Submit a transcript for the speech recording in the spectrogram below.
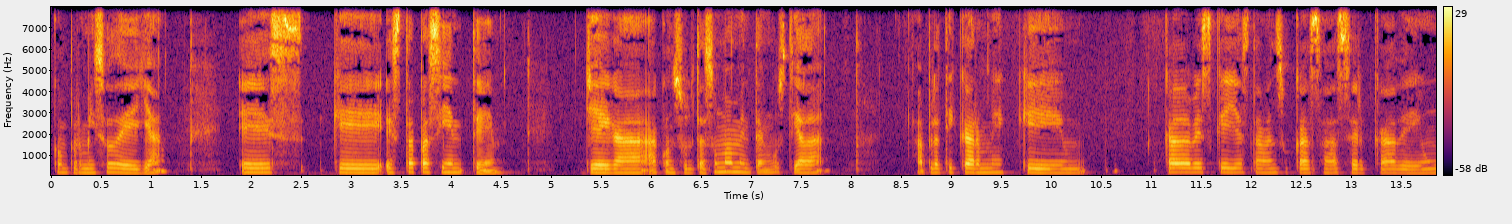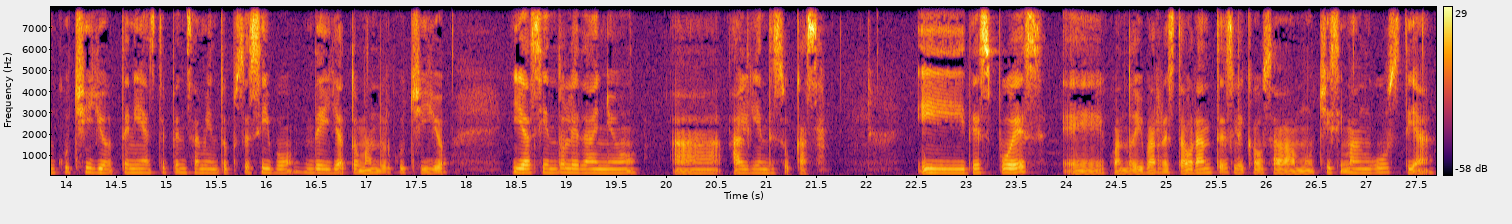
con permiso de ella es que esta paciente llega a consulta sumamente angustiada a platicarme que cada vez que ella estaba en su casa cerca de un cuchillo tenía este pensamiento obsesivo de ella tomando el cuchillo y haciéndole daño a alguien de su casa. Y después, eh, cuando iba a restaurantes, le causaba muchísima angustia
